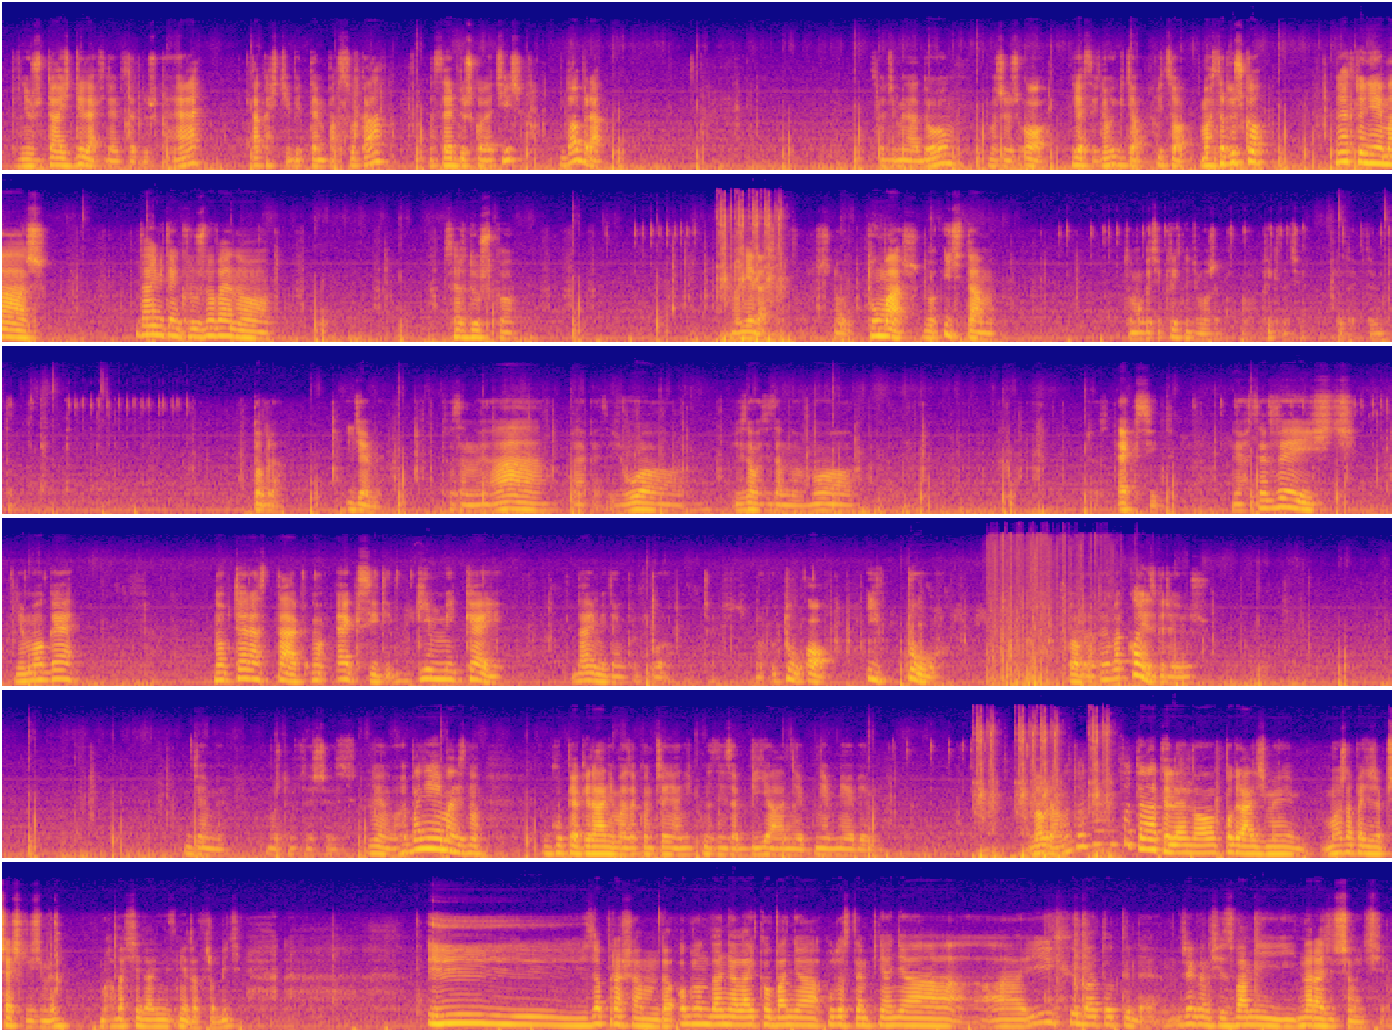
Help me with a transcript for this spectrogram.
Pewnie już dałeś dyla dałem serduszko, he? Taka z ciebie tempa suka? Na serduszko lecisz? Dobra. Schodzimy na dół. Może już... O! Jesteś, no i gdzie? I co? Masz serduszko? No jak to nie masz? Daj mi ten klucz, no. Serduszko. No nie da się. No tu masz, no idź tam. To mogę cię kliknąć może? O, kliknę cię. Tym, w tym. Dobra, idziemy. To za mną. A, jaka jesteś. Ło. I znowu jesteś za mną. Ło. Exit. Ja chcę wyjść. Nie mogę. No teraz tak, no exit. Give me key. Daj mi ten klucz. Cześć. No, tu, o. I w pół. Dobra, to chyba koniec gry już. Idziemy. Może tu coś jeszcze jest. Nie no, chyba nie ma nic, no. Głupia gra, nie ma zakończenia, nikt nas nie zabija, nie, nie, nie wiem. Dobra, no to, to, to na tyle, no. Pograliśmy. Można powiedzieć, że przeszliśmy, bo chyba się dalej nic nie da zrobić. I zapraszam do oglądania, lajkowania, udostępniania i chyba to tyle. Żegnam się z wami i na razie trzymajcie się.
